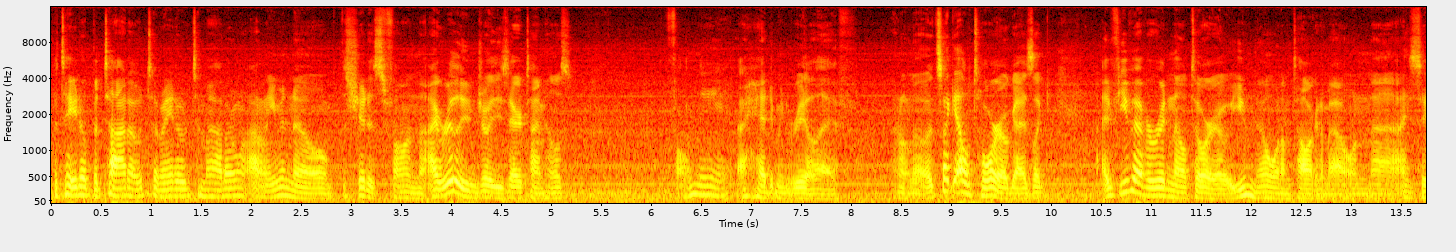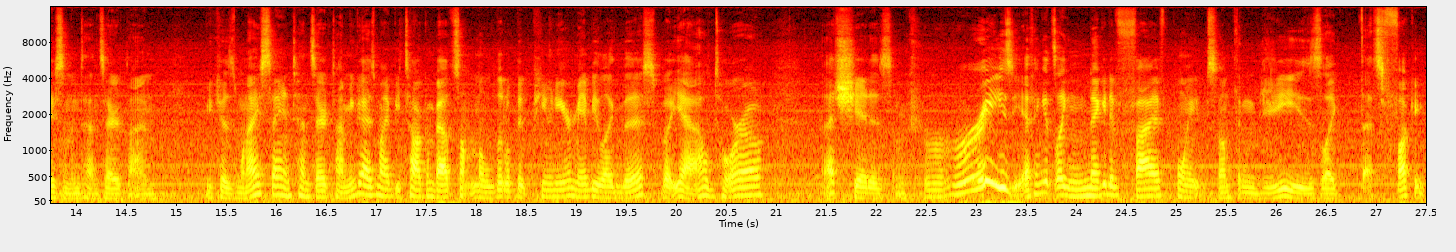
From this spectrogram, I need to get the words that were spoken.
Potato, potato, tomato, tomato. I don't even know. The shit is fun. I really enjoy these airtime hills. If only I had them in real life. I don't know. It's like El Toro, guys. Like, if you've ever ridden El Toro, you know what I'm talking about when uh, I say some intense airtime. Because when I say intense airtime, you guys might be talking about something a little bit punier, maybe like this. But yeah, El Toro, that shit is some crazy. I think it's like negative five point something G's. Like, that's fucking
